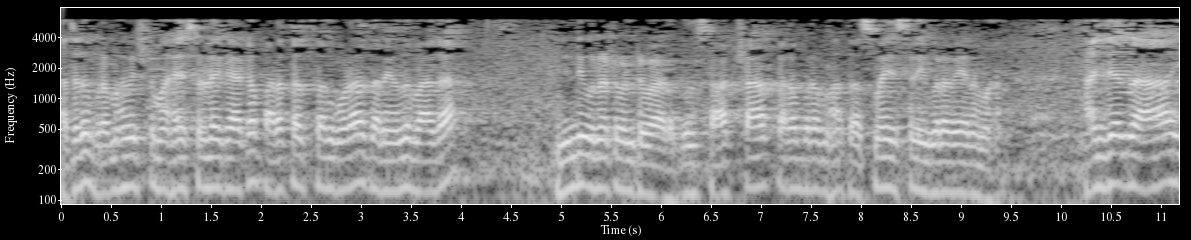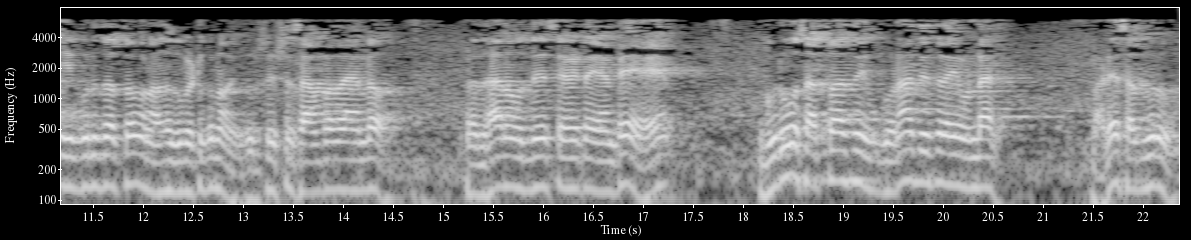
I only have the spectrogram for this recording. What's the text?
అతడు బ్రహ్మ విష్ణు మహేశ్వరుడే కాక పరతత్వం కూడా తన ఎందు బాగా నిండి ఉన్నటువంటి వాడు. గురు సాక్షాత్ పరబ్రహ్మ తస్మై శ్రీ గురవే నమ. అంచేత ఈ గురుతత్వం మనం అడుగు పెట్టుకున్నాం. గురు శిష్యు సాంప్రదాయంలో ప్రధాన ఉద్దేశం ఏంటంటే గురువు సత్వాతి గుణాతీతులై ఉండాలి. వాడే సద్గురువు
